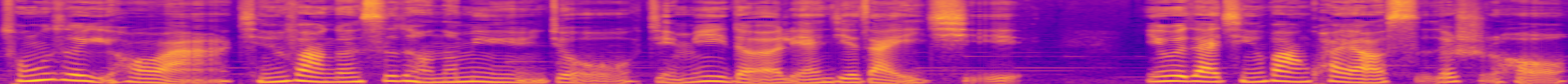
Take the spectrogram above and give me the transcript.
从此以后啊，秦放跟司藤的命运就紧密地连接在一起。因为在秦放快要死的时候，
